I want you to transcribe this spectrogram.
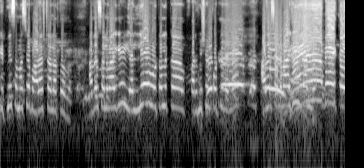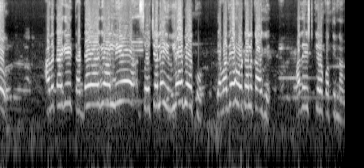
ಕಿಡ್ನಿ ಸಮಸ್ಯೆ ಬಹಳಷ್ಟು ಅಲ್ಲತ್ತದ ಅದ್ರ ಸಲುವಾಗಿ ಎಲ್ಲೇ ಹೋಟೆಲ್ ಪರ್ಮಿಷನ್ ಕೊಟ್ಟಿರಲ್ಲ ಅದ್ರ ಸಲುವಾಗಿ ಬೇಕು. ಅದಕ್ಕಾಗಿ ಕಡ್ಡಾಯವಾಗಿ ಅಲ್ಲಿ ಶೌಚಾಲಯ ಇರಲೇಬೇಕು. ಯಾವುದೇ ಹೋಟೆಲ್ಗಾಗಿ ಅದೇ ಇಷ್ಟು ಕೇಳ್ಕೊತೀನಿ ನಾನು.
